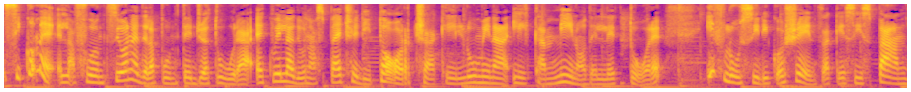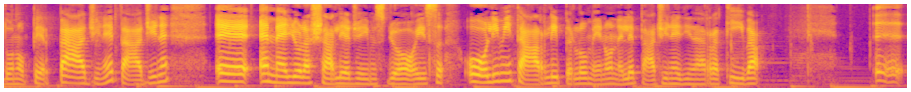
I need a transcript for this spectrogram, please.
Siccome la funzione della punteggiatura è quella di una specie di torcia che illumina il cammino del lettore, i flussi di coscienza che si spandono per pagine e pagine eh, è meglio lasciarli a James Joyce o limitarli perlomeno nelle pagine di narrativa. Eh,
